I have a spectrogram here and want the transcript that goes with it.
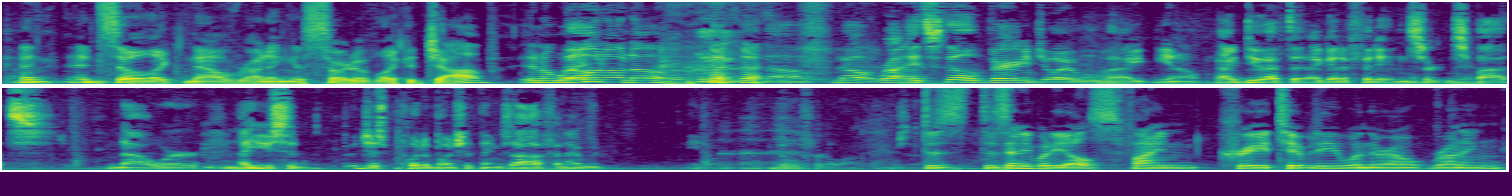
come And back. and so like now running is sort of like a job in a way. No, no, no, no, no. Ru- It's still very enjoyable, but I, you know, I do have to. I got to fit it in certain spots now. Where I used to just put a bunch of things off, and I would, you know, go for a long time. So. Does Does anybody else find creativity when they're out running?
